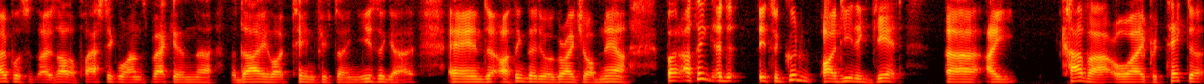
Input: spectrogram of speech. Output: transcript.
hopeless at those other plastic ones back in uh, the day, like 10, 15 years ago. And I think they do a great job now. But I think it, it's a good idea to get uh, a cover or a protector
